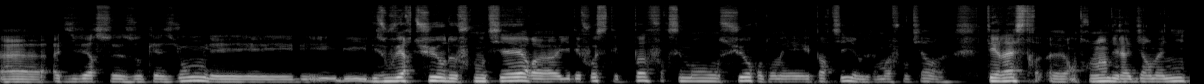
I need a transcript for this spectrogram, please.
euh, à diverses occasions. Les, ouvertures de frontières, euh, il y a des fois, c'était pas forcément sûr quand on est parti. Il y a notamment la frontière euh, terrestre entre l'Inde et la Birmanie,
